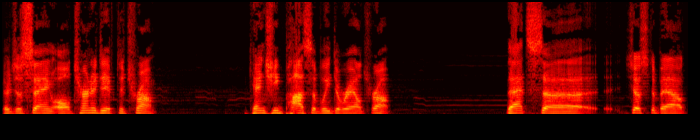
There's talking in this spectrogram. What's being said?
They're just saying alternative to Trump. Can she possibly derail Trump? That's uh, just about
